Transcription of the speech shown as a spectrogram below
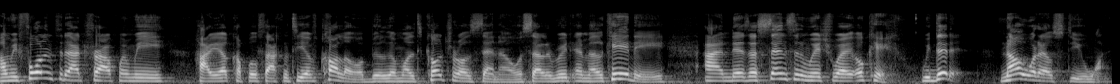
And we fall into that trap when we hire a couple faculty of color or build a multicultural center or celebrate MLK Day. And there's a sense in which, well, okay, we did it. Now what else do you want?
